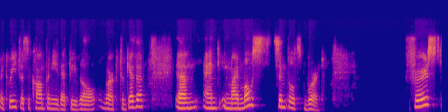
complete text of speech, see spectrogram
agreed with the company that we will work together. Um, and in my most simplest word, first,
